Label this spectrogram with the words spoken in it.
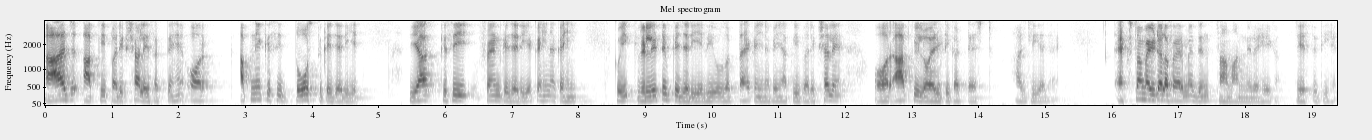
आज आपकी परीक्षा ले सकते हैं और अपने किसी दोस्त के ज़रिए या किसी फ्रेंड के ज़रिए कहीं ना कहीं, कोई रिलेटिव के ज़रिए भी हो सकता है, कहीं ना कहीं आपकी परीक्षा लें। और आपकी लॉयल्टी का टेस्ट आज लिया जाए। एक्स्ट्रा मैरिटल अफेयर में दिन सामान्य रहेगा, ये स्थिति है।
